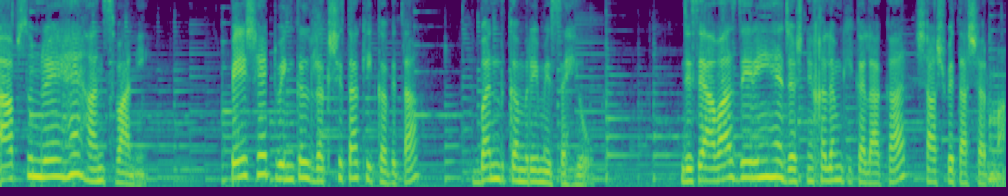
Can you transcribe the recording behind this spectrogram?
आप सुन रहे हैं हंसवाणी पेश है ट्विंकल रक्षिता की कविता, बंद कमरे में सहयोग। जिसे आवाज़ दे रही हैं जश्न कलम की कलाकार शाश्विता शर्मा।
